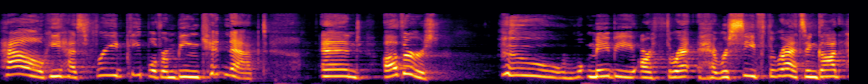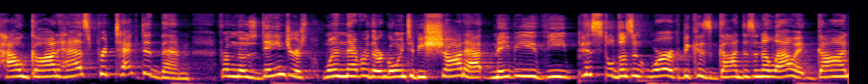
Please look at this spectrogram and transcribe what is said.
How he has freed people from being kidnapped and others who maybe are threat have received threats and God how God has protected them from those dangers whenever they're going to be shot at maybe the pistol doesn't work because God doesn't allow it God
